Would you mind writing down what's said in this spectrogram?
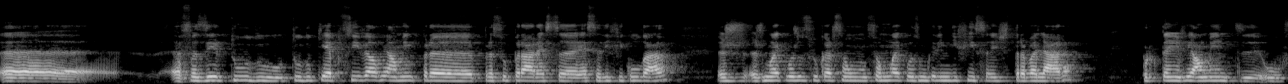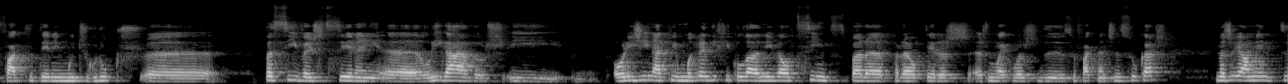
uh, a fazer tudo tudo o que é possível realmente para, para superar essa, essa dificuldade. As, as moléculas de açúcar são, são moléculas um bocadinho difíceis de trabalhar, porque têm realmente o facto de terem muitos grupos uh, passíveis de serem uh, ligados e origina aqui uma grande dificuldade a nível de síntese para, para obter as, as moléculas de surfactantes de açúcares mas realmente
